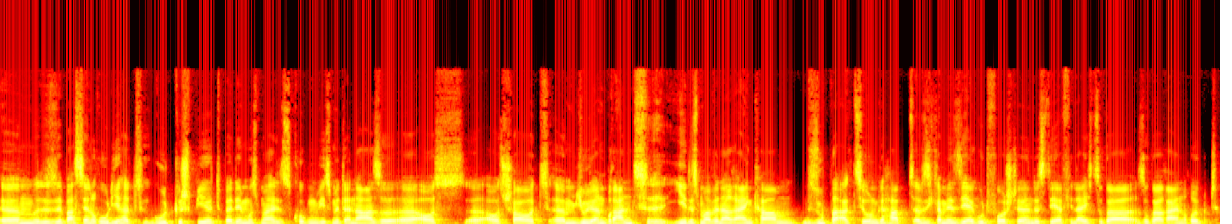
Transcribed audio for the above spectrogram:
ähm, Sebastian Rudi hat gut gespielt, bei dem muss man halt jetzt gucken, wie es mit der Nase äh, aus, äh, ausschaut. Ähm, Julian Brandt, äh, jedes Mal, wenn er reinkam, super Aktion gehabt. Also ich kann mir sehr gut vorstellen, dass der vielleicht sogar, sogar reinrückt.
